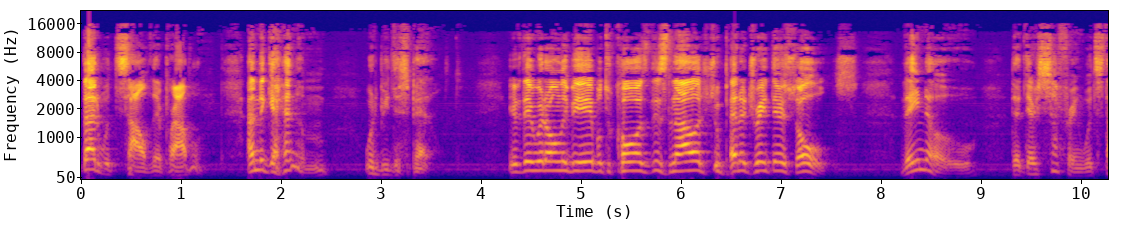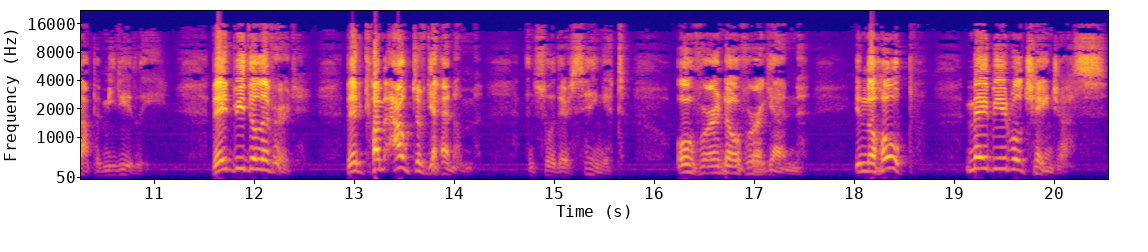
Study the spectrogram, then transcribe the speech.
that would solve their problem, and the Gehenna would be dispelled. If they would only be able to cause this knowledge to penetrate their souls, they know that their suffering would stop immediately. They'd be delivered. They'd come out of Gehenna. And so they're saying it over and over again in the hope Maybe it will change us.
